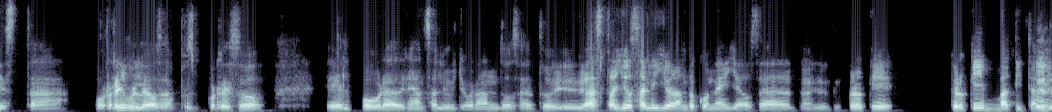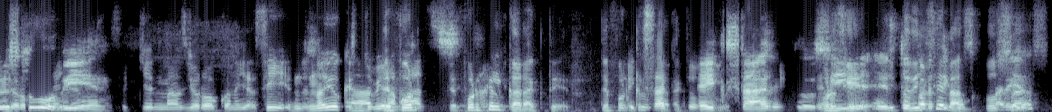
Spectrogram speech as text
está horrible, o sea, pues por eso el pobre Adrián salió llorando, o sea, hasta yo salí llorando con ella, o sea, creo que creo que Bati también Pero lloró estuvo con ella, bien. no sé quién más lloró con ella. Sí, no digo que Ah, estuviera te, for- mal. te forja el carácter, te forja Exacto. el carácter. Exacto, sí, Porque si esto te dice las cosas,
